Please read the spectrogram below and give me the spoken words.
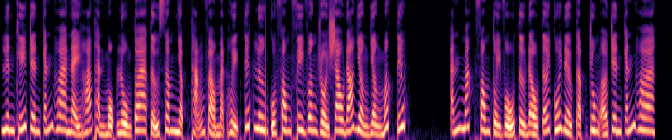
Linh khí trên cánh hoa này hóa thành một luồng toa tử xâm nhập thẳng vào mạch huyệt tiết lương của Phong Phi Vân rồi sau đó dần dần mất tiết Ánh mắt Phong Tùy Vũ từ đầu tới cuối đều tập trung ở trên cánh hoa.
